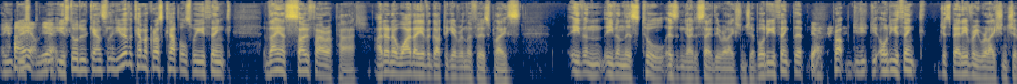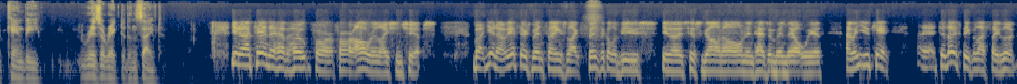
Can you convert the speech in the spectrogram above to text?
Are you, I you, am. Yeah. You, you still do counselling? Do you ever come across couples where you think they are so far apart? I don't know why they ever got together in the first place. Even even this tool isn't going to save their relationship, or do you think that? Yeah. do you, or do you think just about every relationship can be resurrected and saved? You know, I tend to have hope for for all relationships. But you know, if there's been things like physical abuse, you know, it's just gone on and hasn't been dealt with. I mean, you can't. Uh, to those people, I say, look,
